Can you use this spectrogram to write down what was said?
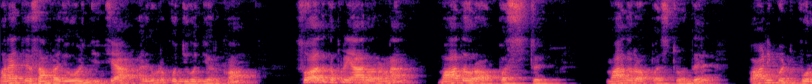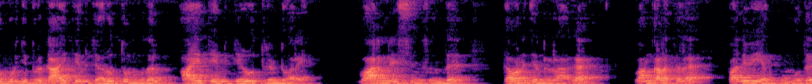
மராத்திய சாம்ராஜ்யம் ஒழிஞ்சிச்சா அதுக்கப்புறம் கொஞ்சம் கொஞ்சம் இருக்கும். ஸோ அதுக்கப்புறம் யார் வராங்கன்னா மாதவராவ் ஃபஸ்ட்டு மாதவராவ் ஃபஸ்ட்டு வந்து பாணிப்பட்டு போர் முடிஞ்ச பிறகு ஆயிரத்தி எண்ணூற்றி அறுபத்தொன்று முதல் ஆயிரத்தி எண்ணூற்றி எழுபத்தி ரெண்டு வரை வாரணாசி வந்து கவர்னர் ஜெனரலாக வங்காளத்தில் பதவி ஏற்கும்போது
